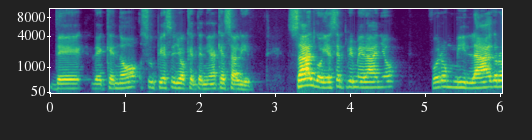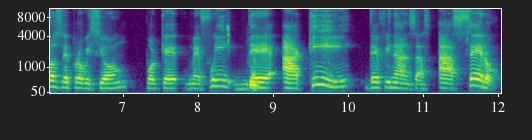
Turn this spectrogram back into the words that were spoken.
de, de que no supiese yo que tenía que salir. Salgo y ese primer año fueron milagros de provisión porque me fui de aquí de finanzas a cero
